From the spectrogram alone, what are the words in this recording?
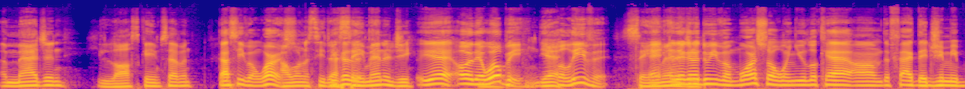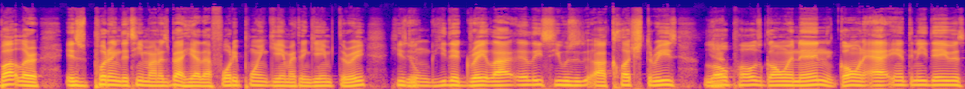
imagine he lost Game Seven. That's even worse. I want to see that Because same it- energy. Yeah. Oh, there will be. Yeah. Believe it. Same and, and they're gonna do even more so when you look at um, the fact that Jimmy Butler is putting the team on his back. He had that forty point game, I think, game three. He's Yeah. doing. He did great. At least he was uh, clutch threes, low Yeah. post, going in, going at Anthony Davis.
